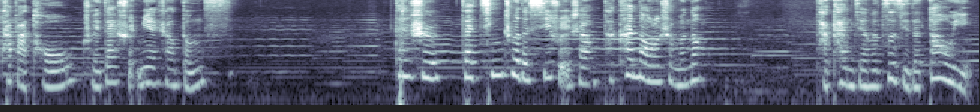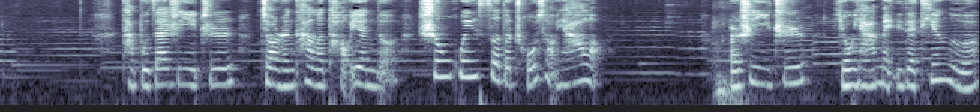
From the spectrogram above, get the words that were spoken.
它把头垂在水面上等死。但是在清澈的溪水上，它看到了什么呢？它看见了自己的倒影。它不再是一只叫人看了讨厌的深灰色的丑小鸭了，而是一只优雅美丽的天鹅。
